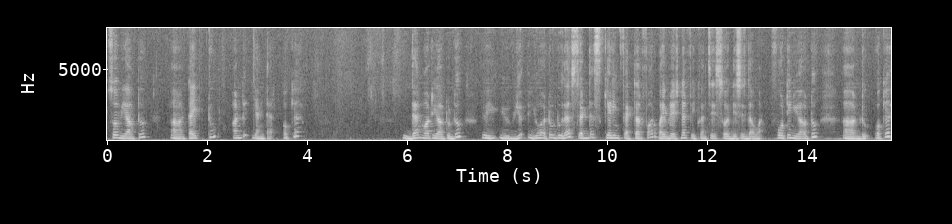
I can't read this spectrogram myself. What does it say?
So we have to uh, type 2 and enter okay? Then what you have to do you, you you have to do the set the scaling factor for vibrational frequencies. So this is the one. 14 you have to uh, do okay?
